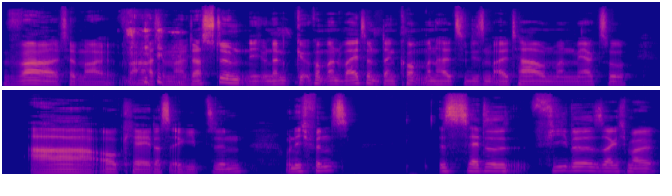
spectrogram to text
warte mal, warte mal, das stimmt nicht. Und dann kommt man weiter und dann kommt man halt zu diesem Altar und man merkt so, ah, okay, das ergibt Sinn. Und ich find's, es hätte viele, sag ich mal,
